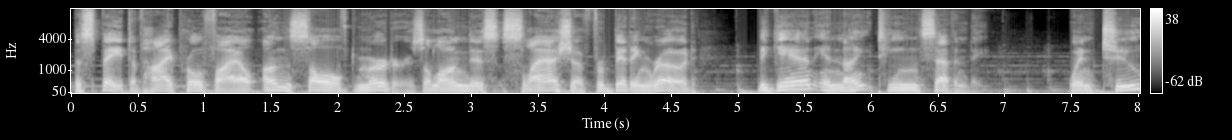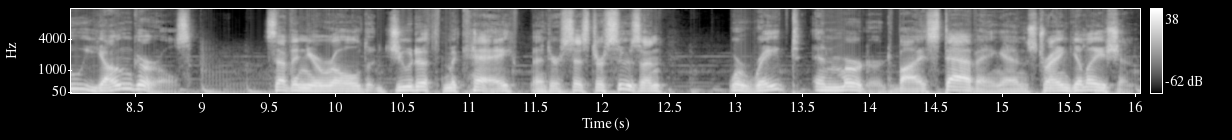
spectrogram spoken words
The spate of high-profile unsolved murders along this slash of forbidding road began in 1970 when two young girls, seven-year-old Judith McKay and her sister Susan, were raped and murdered by stabbing and strangulation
